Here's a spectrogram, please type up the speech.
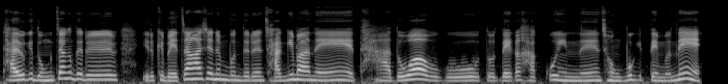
다육이 농장들을 이렇게 매장하시는 분들은 자기만의 다 노하우고 또 내가 갖고 있는 정보기 때문에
